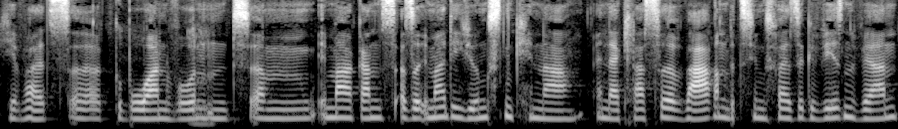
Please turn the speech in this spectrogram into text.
jeweils äh, geboren wurden mhm. und ähm, immer ganz, also immer die jüngsten Kinder in der Klasse waren beziehungsweise gewesen wären.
